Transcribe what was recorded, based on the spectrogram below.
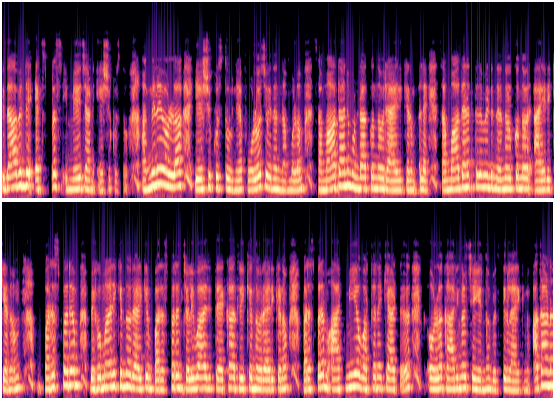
പിതാവിന്റെ എക്സ്പ്രസ് ഇമേജ് ആണ് യേശു ക്രിസ്തു അങ്ങനെയുള്ള യേശു ക്രിസ്തുവിനെ ഫോളോ ചെയ്യുന്ന നമ്മളും സമാധാനം ഉണ്ടാക്കുന്നവരായിരിക്കണം അല്ലെ? സമാധാനത്തിന് വേണ്ടി നിലനിൽക്കുന്നവരായിരിക്കണം. പരസ്പരം ബഹുമാനിക്കുന്നവരായിരിക്കും പരസ്പരം ചെളിവാരി തേക്കാതിരിക്കുന്നവരായിരിക്കണം. പരസ്പരം ആത്മീയ വർധനയ്ക്കായിട്ട് ഉള്ള കാര്യങ്ങൾ ചെയ്യുന്ന വ്യക്തികളായിരിക്കണം. അതാണ്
